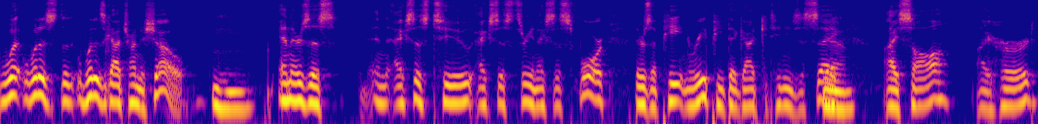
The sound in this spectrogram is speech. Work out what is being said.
what what is the what is God trying to show? Mm-hmm. And there's this in Exodus two, Exodus three, and Exodus four. There's a repeat and repeat that God continues to say. Yeah. I saw, I heard,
